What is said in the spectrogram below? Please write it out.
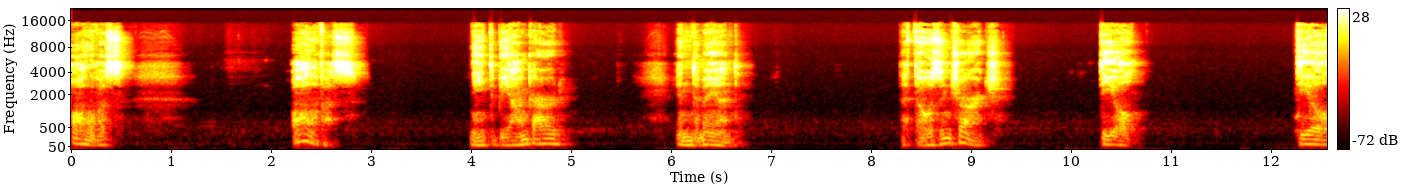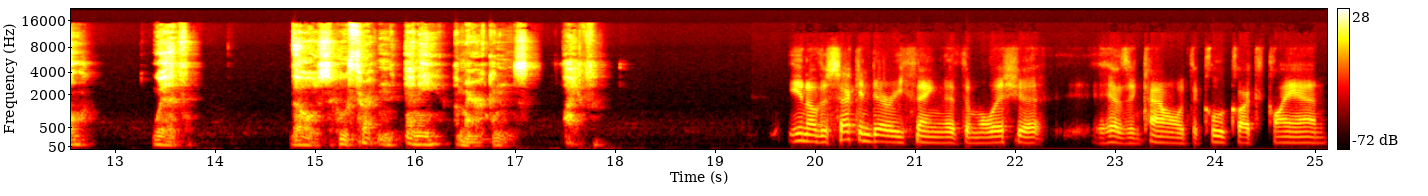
All of us, all of us need to be on guard and demand that those in charge deal deal with those who threaten any American's life. You know, the secondary thing that the militia has in common with the Ku Klux Klan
